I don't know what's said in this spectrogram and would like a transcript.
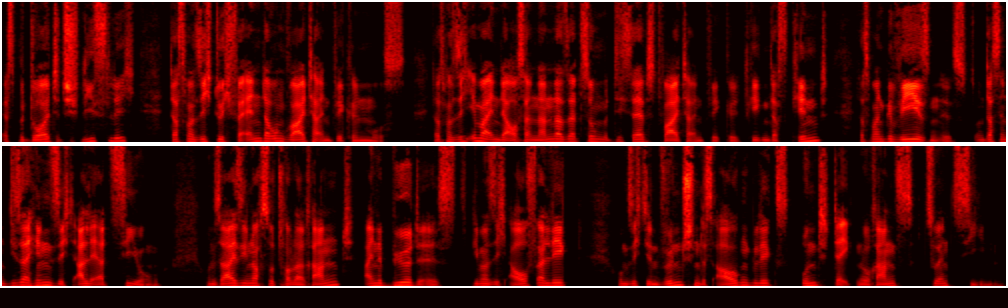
Es bedeutet schließlich, dass man sich durch Veränderung weiterentwickeln muss, dass man sich immer in der Auseinandersetzung mit sich selbst weiterentwickelt, gegen das Kind, das man gewesen ist, und dass in dieser Hinsicht alle Erziehung, und sei sie noch so tolerant, eine Bürde ist, die man sich auferlegt, um sich den Wünschen des Augenblicks und der Ignoranz zu entziehen.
